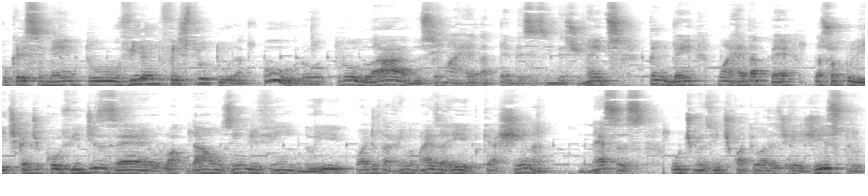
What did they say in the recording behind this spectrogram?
o crescimento via infraestrutura. Por outro lado, se um arreda-pé desses investimentos, também um arreda-pé da sua política de Covid zero, lockdowns indo e vindo, e pode estar tá vindo mais aí, porque a China, nessas últimas 24 horas de registro,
